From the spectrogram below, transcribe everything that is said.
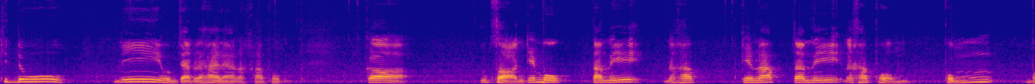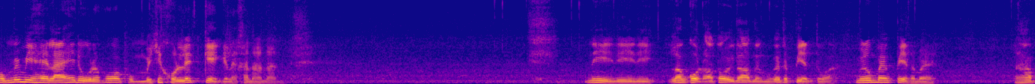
คิดดู นี่ผมจัดไว้ให้แล้วนะครับผม ก็ลูกศรเกมบุกตามนี้นะครับ เกมรับตามนี้นะครับ ผม ผม ผมไม่มีไฮไลท์ให้ดูนะ เพราะว่าผมไม่ใช่คนเล่นเก่งอะไรขนาดนั้น นี่นี่นี่ลองกดออโต้อีกรอบหนึ่งมันก็จะเปลี่ยนตัว ไม่รู้แม่งเปลี่ยนทำไม นะครับ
